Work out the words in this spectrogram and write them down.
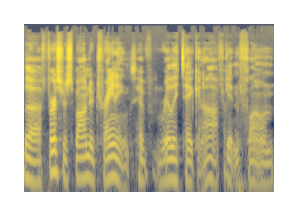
the first responder trainings have really taken off, getting flown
